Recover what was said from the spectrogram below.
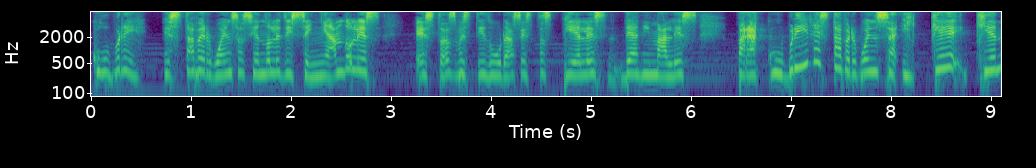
cubre esta vergüenza haciéndoles, diseñándoles estas vestiduras, estas pieles de animales para cubrir esta vergüenza. ¿Y qué, quién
